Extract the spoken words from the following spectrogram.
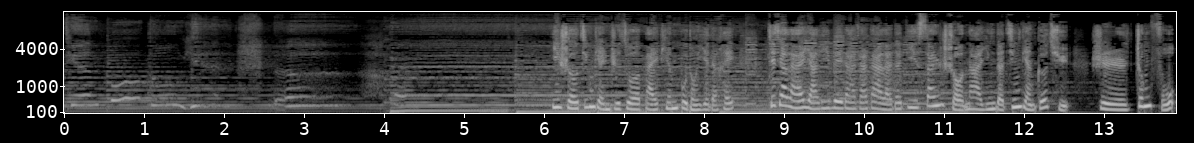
天不懂夜的黑。一首经典之作《白天不懂夜的黑》。接下来，雅丽为大家带来的第三首那英的经典歌曲是《征服》。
